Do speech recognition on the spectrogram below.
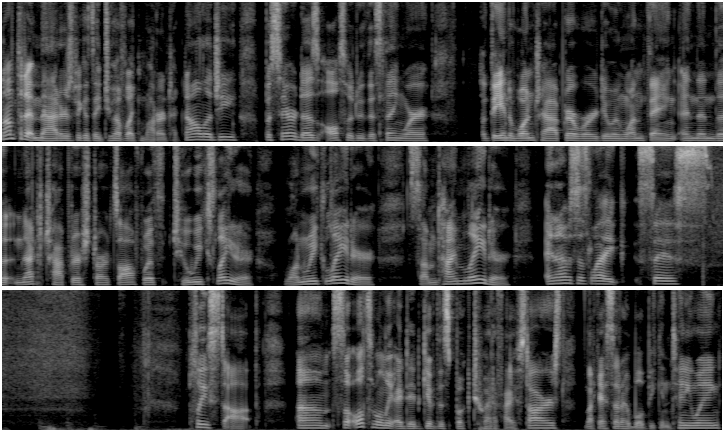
Not that it matters because they do have like modern technology, but Sarah does also do this thing where at the end of one chapter we're doing one thing and then the next chapter starts off with 2 weeks later one week later, sometime later. And I was just like, sis, please stop. Um, so ultimately, I did give this book two out of five stars. Like I said, I will be continuing.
